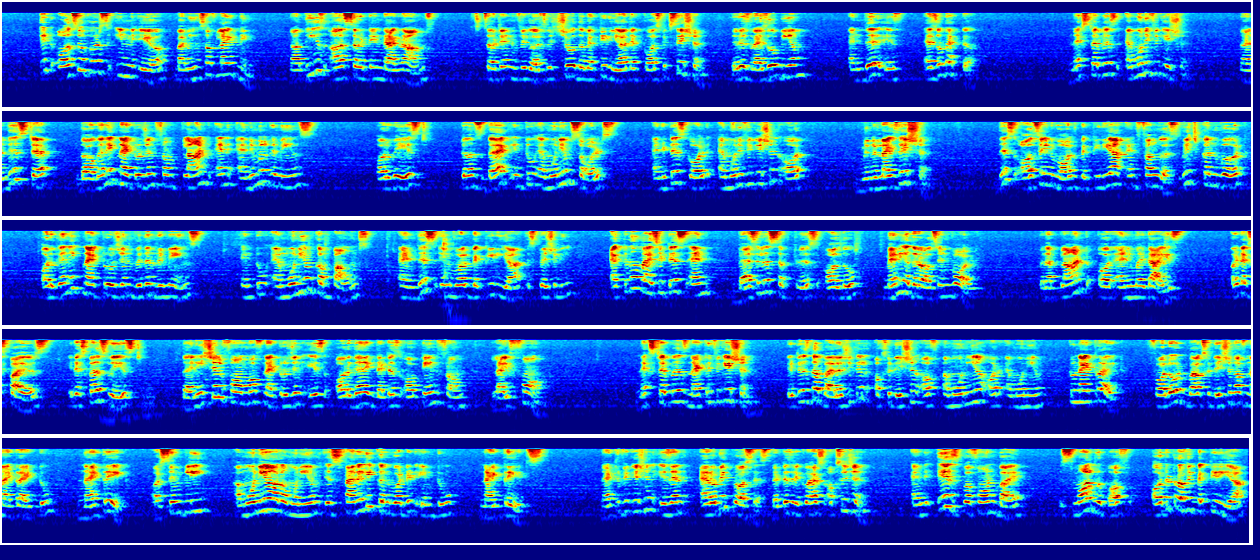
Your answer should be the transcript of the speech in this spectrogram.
it also occurs in air by means of lightning. Now, these are certain diagrams, certain figures which show the bacteria that cause fixation. There is Rhizobium and there is Azobacter. Next step is ammonification. Now, in this step, the organic nitrogen from plant and animal remains or waste turns back into ammonium salts and it is called ammonification or mineralization. This also involves bacteria and fungus which convert organic nitrogen within remains into ammonium compounds and this involves bacteria especially Actinomycetes and Bacillus subtilis although many other also involved. When a plant or animal dies or it expires, it expels waste. The initial form of nitrogen is organic that is obtained from life form. Next step is nitrification. It is the biological oxidation of ammonia or ammonium to nitrite followed by oxidation of nitrite to nitrate or simply ammonia or ammonium is finally converted into nitrates. Nitrification is an aerobic process that is requires oxygen and is performed by a small group of autotrophic bacteria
